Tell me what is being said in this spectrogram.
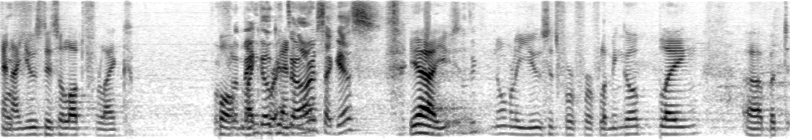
and I use this a lot for like. For Well, like flamenco for guitars, animals. I guess. Yeah, you normally use it for for flamingo playing, uh, but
